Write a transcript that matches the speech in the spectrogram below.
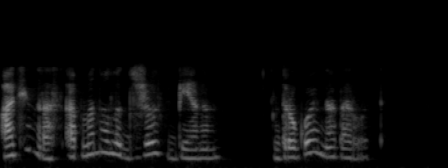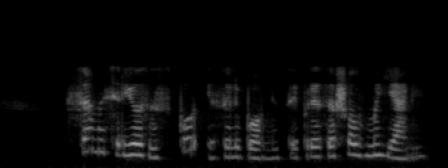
Один раз обманула Джо с Беном, другой наоборот. Самый серьезный спор из-за любовницы произошел в Майами,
